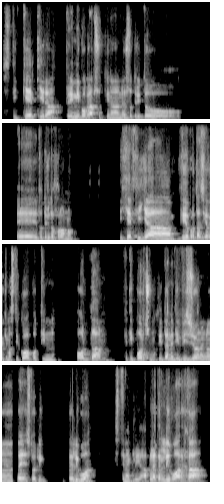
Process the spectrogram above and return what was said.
στην Κέρκυρα, πριν υπογράψω την ανανέωση το τρίτο, ε, το τρίτο χρόνο, είχε έρθει για δύο προτάσεις για δοκιμαστικό από την Oldham και την Portsmouth. Ήταν division ε, στο League, League One στην Αγγλία. Απλά ήταν λίγο αργά.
